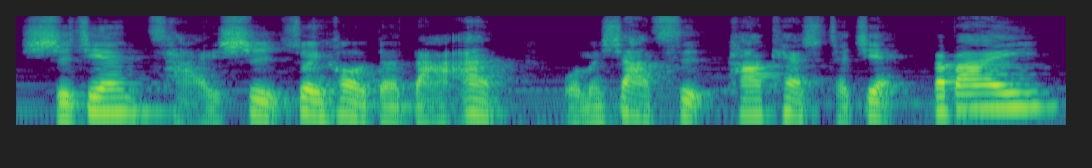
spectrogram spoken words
时间才是最后的答案。我们下次 podcast 见，拜拜。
